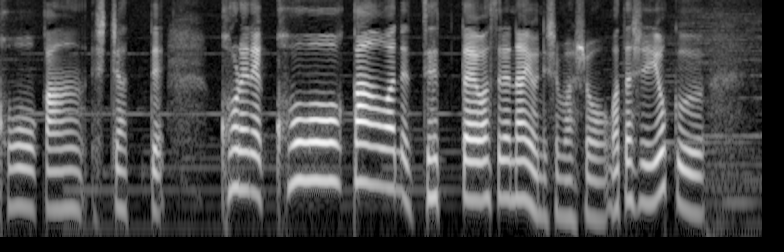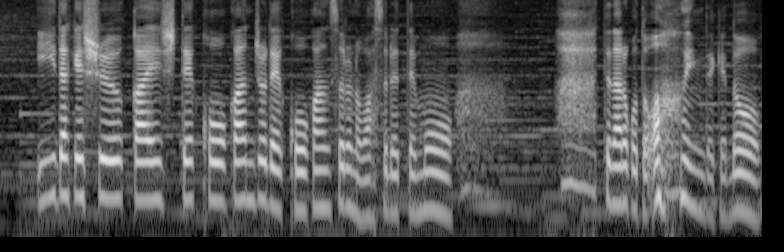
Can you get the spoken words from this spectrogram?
交換しちゃって、これね、交換はね、絶対忘れないようにしましょう。私、よく、いいだけ周回して交換所で交換するの忘れても、はぁってなること多いんだけど、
